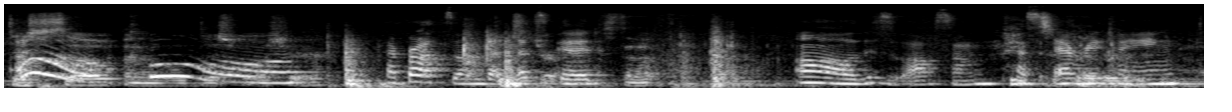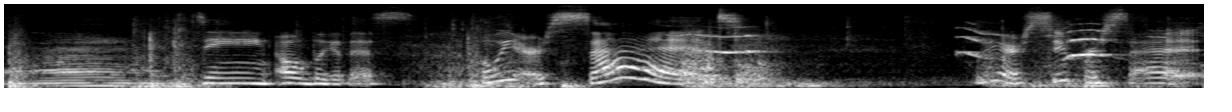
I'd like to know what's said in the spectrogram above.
Dish Oh, soap and a little dishwasher. I brought some, but that's good. Stuff. Oh, this is awesome. Has Pizza cutter. everything. Wow. Ding. Oh, look at this. Oh, we are set. We are super set.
